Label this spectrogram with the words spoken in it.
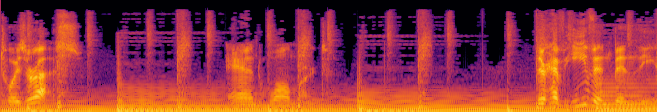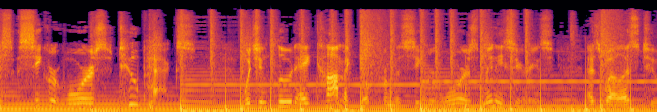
Toys R Us and Walmart. There have even been these Secret Wars 2 packs, which include a comic book from the Secret Wars miniseries, as well as two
